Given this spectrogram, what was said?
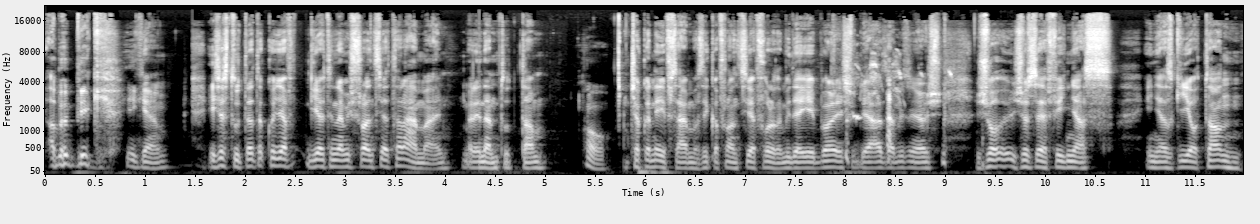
A Big, igen. És ezt tudtátok, hogy a guillotine nem is francia találmány? Mert én nem tudtam. Oh. Csak a név származik a francia forradalom idejéből, és ugye az a bizonyos jo- Joseph Ignace, Ignace Guillotin,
